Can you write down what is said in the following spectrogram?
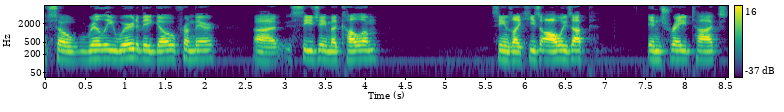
so really, where do they go from there? Uh, C.J. McCollum seems like he's always up in trade talks.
